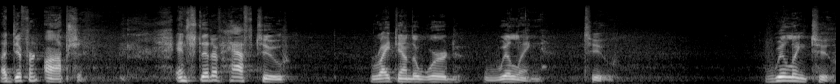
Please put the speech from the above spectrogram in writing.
a different option. Instead of have to, write down the word willing to. Willing to.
